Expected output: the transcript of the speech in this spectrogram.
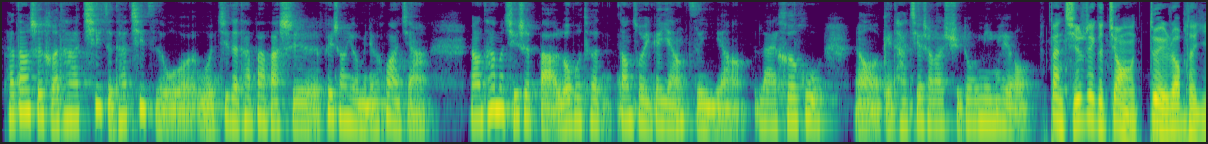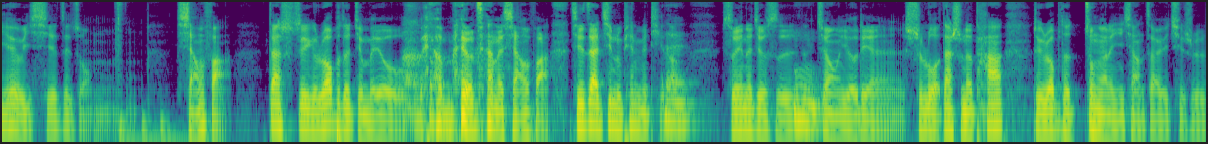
他当时和他妻子，他妻子我我记得他爸爸是非常有名的一个画家。然后他们其实把罗伯特当做一个养子一样来呵护，然后给他介绍了许多名流。但其实这个 John 对 Robert 也有一些这种想法，但是这个 Robert 就没有没有 没有这样的想法。其实，在纪录片里面提到，所以呢，就是 John 有点失落。但是呢，他对 Robert 重要的影响在于，其实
